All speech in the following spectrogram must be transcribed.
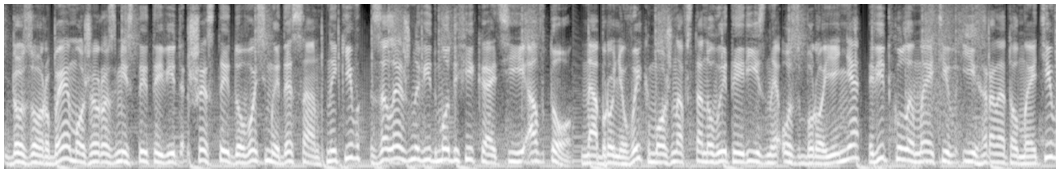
Дозор Б може розмістити від 6 до 8 десантників залежно від модифікації авто. На броньовик можна встановити різне озброєння від кулеметів і гранатометів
